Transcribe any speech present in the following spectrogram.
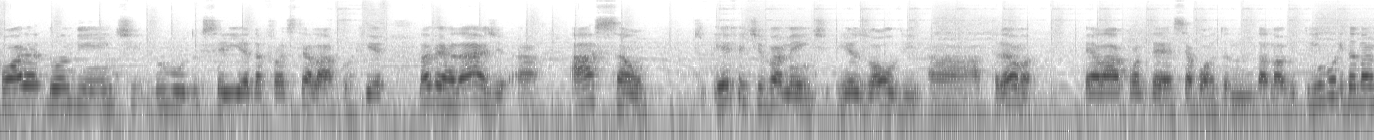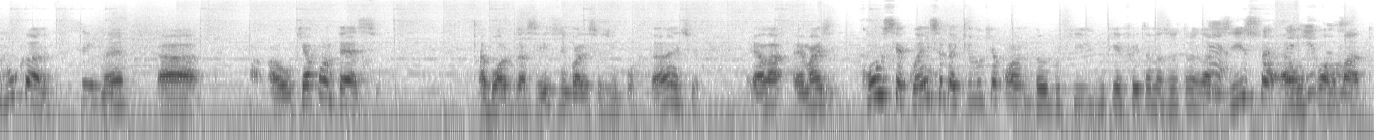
fora do ambiente do, do que seria da Frota Estelar, porque na verdade a, a ação que efetivamente resolve a, a trama ela acontece a bordo da nave Klingon e da nave Vulcana. Sim. Né? Ah, o que acontece a bordo da Cerritos, embora seja importante, ela é mais consequência daquilo que é, do, do, que, do que é feito nas outras naves. É, Isso é um Cerritos- formato.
